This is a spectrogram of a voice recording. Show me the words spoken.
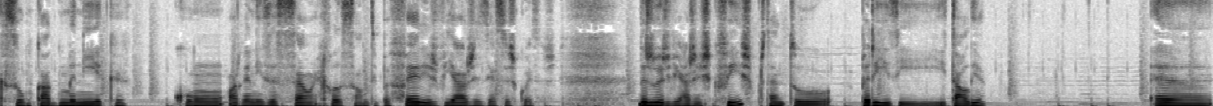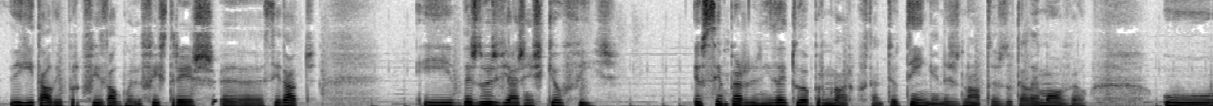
que sou um bocado maníaca com organização em relação tipo a férias, viagens e essas coisas. Das duas viagens que fiz, portanto, Paris e Itália. Uh, digo Itália porque fiz, alguma, fiz três uh, cidades. E das duas viagens que eu fiz, eu sempre organizei tudo a pormenor. Portanto, eu tinha nas notas do telemóvel o,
